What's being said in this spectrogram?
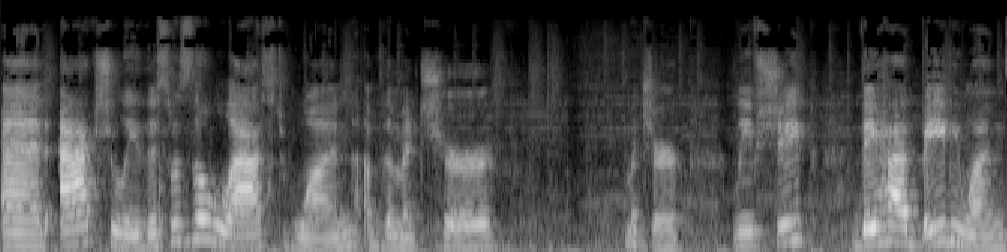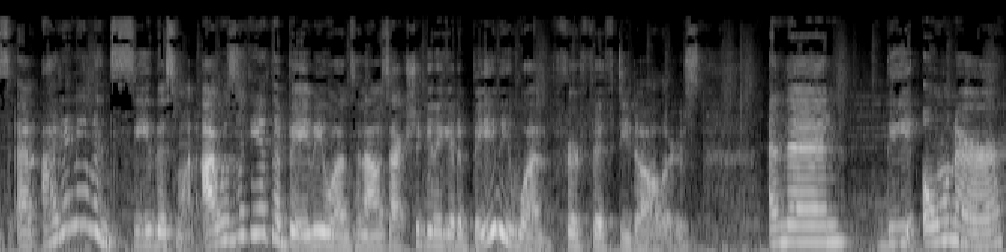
And actually, this was the last one of the mature, mature leaf shape. They had baby ones and I didn't even see this one. I was looking at the baby ones and I was actually gonna get a baby one for $50. And then the owner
